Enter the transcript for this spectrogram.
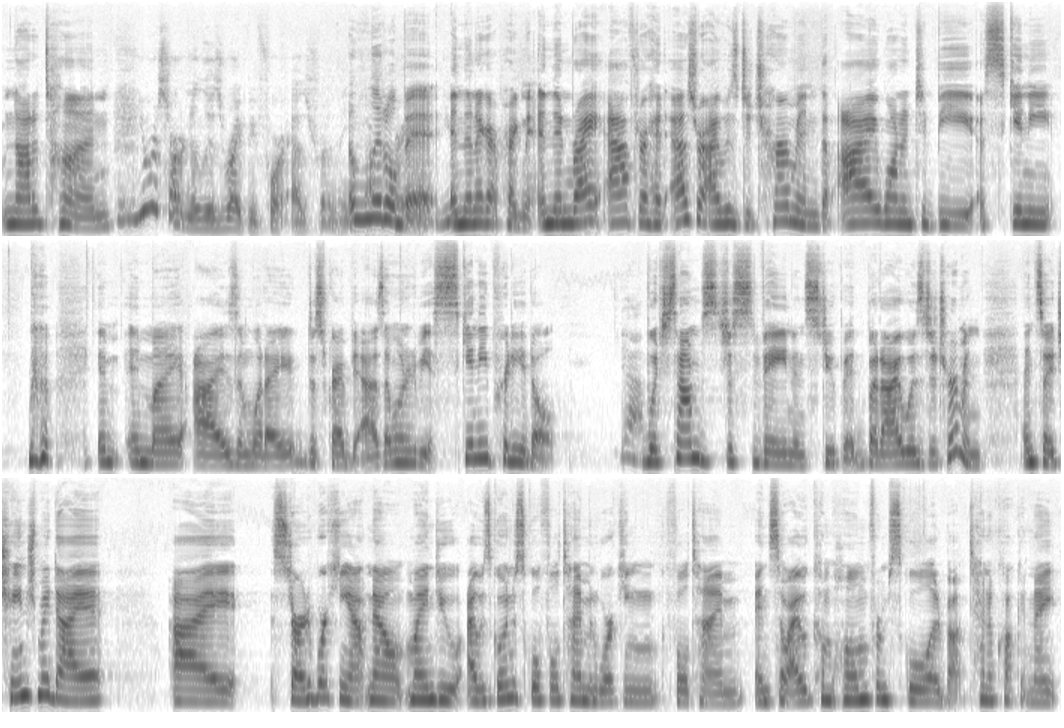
not a ton, You were starting to lose right before Ezra. And then a little pregnant. bit You- and then i got pregnant and then mm-hmm. right after i had ezra i was determined that i wanted to be a skinny in, in my eyes and what i described it as i wanted to be a skinny pretty adult yeah. which sounds just vain and stupid but i was determined and so i changed my diet i started working out. Now mind you i was going to school full-time and working full-time and so i would come home from school at about 10 o'clock at night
